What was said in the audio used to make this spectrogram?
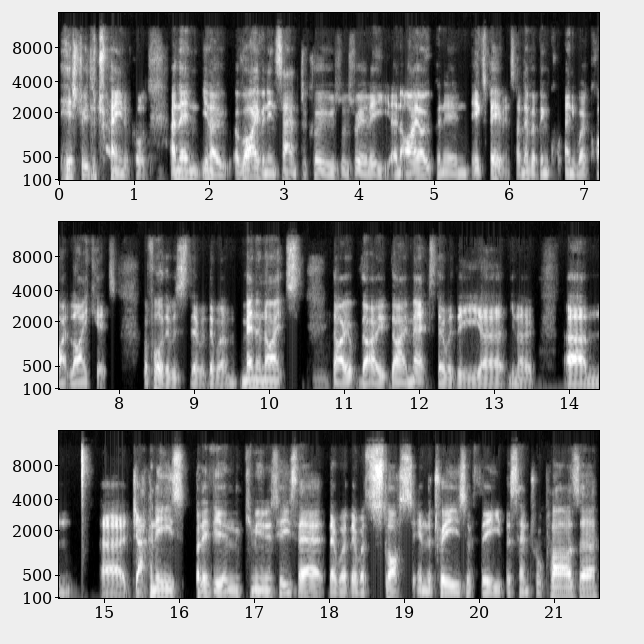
history of the train, of course. And then, you know, arriving in Santa Cruz was really an eye-opening experience. I'd never been anywhere quite like it before. There was there were there were Mennonites mm. that I that I that I met. There were the uh, you know um, uh, Japanese Bolivian communities there. There were there were sloths in the trees of the the central plaza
